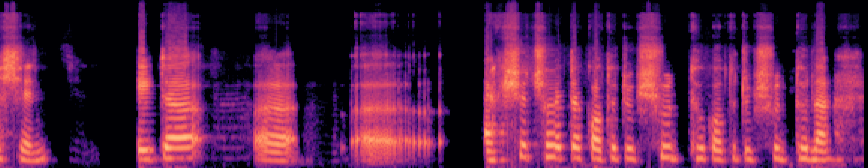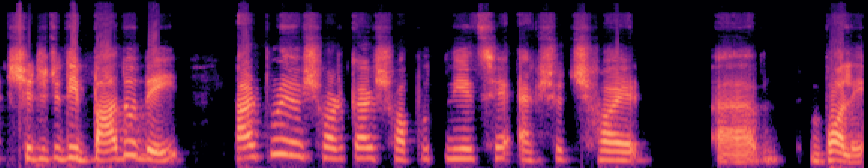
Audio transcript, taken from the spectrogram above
আসেন, এটা একশো ছয়টা কতটুক শুদ্ধ কতটুক শুদ্ধ না, সেটা যদি বাদও দেই তারপরে সরকার শপথ নিয়েছে একশো ছয়ের বলে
